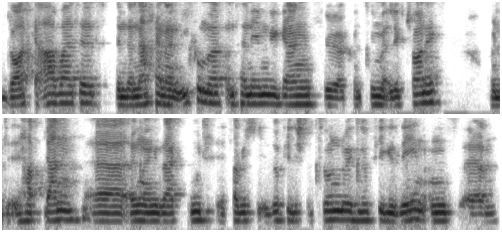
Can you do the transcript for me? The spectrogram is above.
dort gearbeitet, bin dann nachher in ein E-Commerce-Unternehmen gegangen für Consumer Electronics und habe dann äh, irgendwann gesagt, gut, jetzt habe ich so viele Stationen durch, so viel gesehen und ähm,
